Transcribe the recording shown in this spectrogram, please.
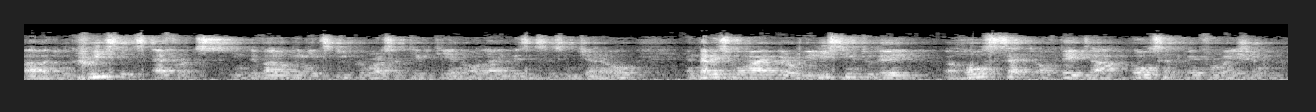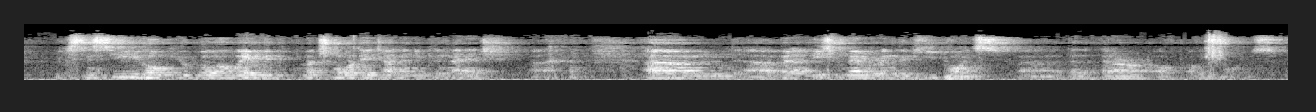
uh, increase its efforts in developing its e-commerce activity and online businesses in general. And that is why we're releasing today a whole set of data, a whole set of information. We sincerely hope you go away with much more data than you can manage. um, uh, but at least remembering the key points uh, that, that, are of, of importance.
